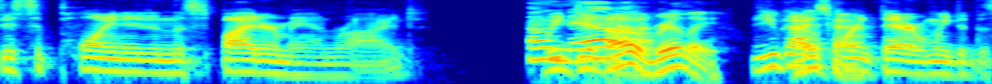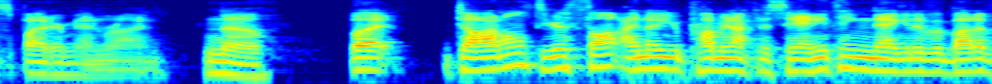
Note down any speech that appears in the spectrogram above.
disappointed in the Spider-Man ride. oh We no! did Oh, really? You guys Okay. weren't there when we did the Spider-Man ride. No. But Donald, your thought? I know you're probably not going to say anything negative about it,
